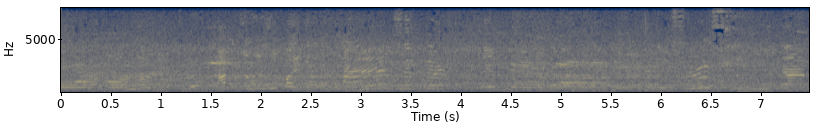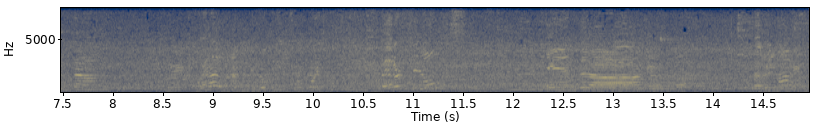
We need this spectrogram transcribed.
or, or, or looked up to by their fans and their, and their uh, producers. And, um, well, I'm looking forward to better films and uh, better times.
